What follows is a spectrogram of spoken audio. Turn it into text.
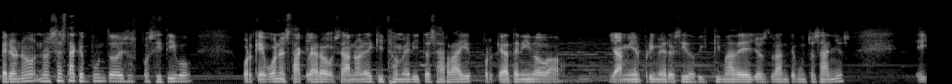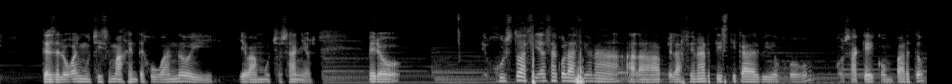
pero no, no sé hasta qué punto eso es positivo, porque bueno, está claro, o sea, no le quito méritos a Riot porque ha tenido, y a mí el primero he sido víctima de ellos durante muchos años, y desde luego hay muchísima gente jugando y llevan muchos años, pero justo hacía esa colación a la apelación artística del videojuego, cosa que comparto,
